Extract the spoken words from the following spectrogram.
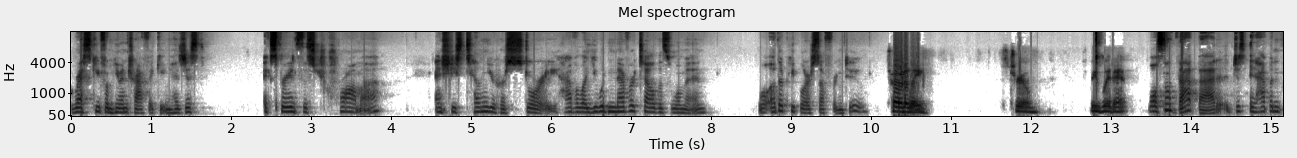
rescued from human trafficking, has just experienced this trauma, and she's telling you her story, Havilah, you would never tell this woman, well, other people are suffering too. Totally. It's true. We wouldn't. Well, it's not that bad. It just, it happened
